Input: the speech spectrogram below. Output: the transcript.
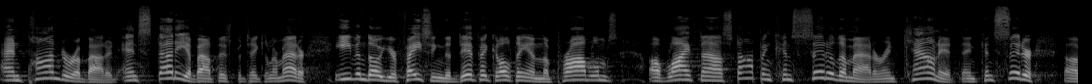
and ponder about it and study about this particular matter. Even though you're facing the difficulty and the problems of life now, stop and consider the matter and count it and consider, uh,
